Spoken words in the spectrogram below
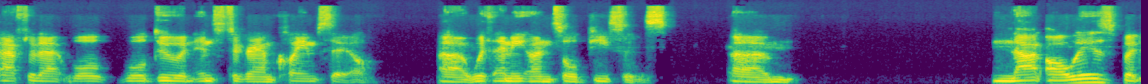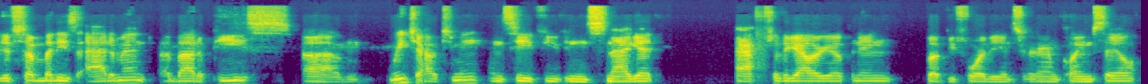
after that, we'll we'll do an Instagram claim sale uh, with any unsold pieces. Um, not always, but if somebody's adamant about a piece, um, reach out to me and see if you can snag it after the gallery opening, but before the Instagram claim sale.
